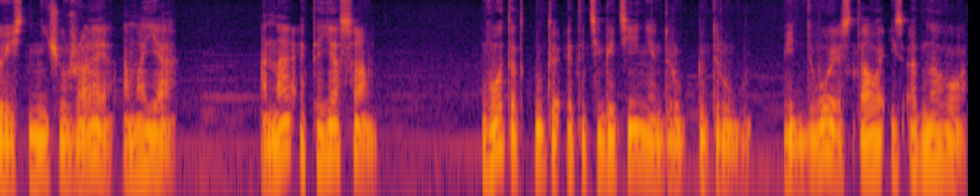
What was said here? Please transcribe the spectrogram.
То есть не чужая, а моя. Она — это я сам. Вот откуда это тяготение друг к другу. Ведь двое стало из одного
